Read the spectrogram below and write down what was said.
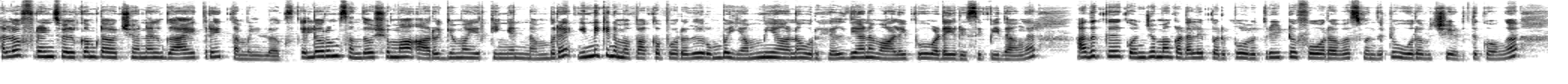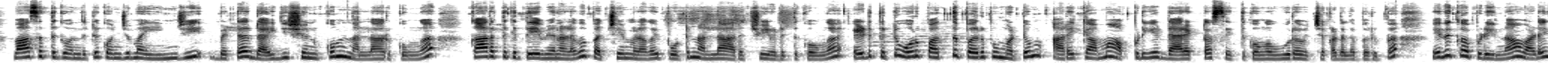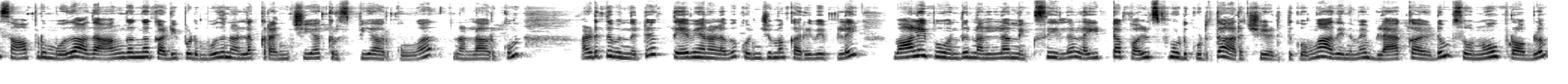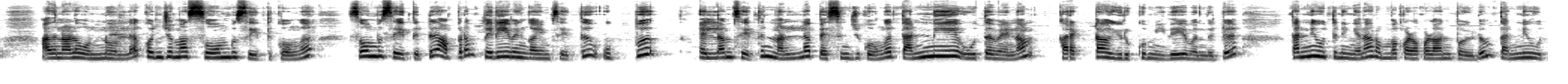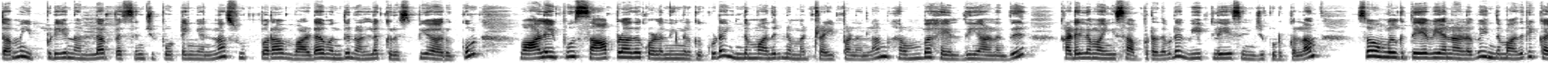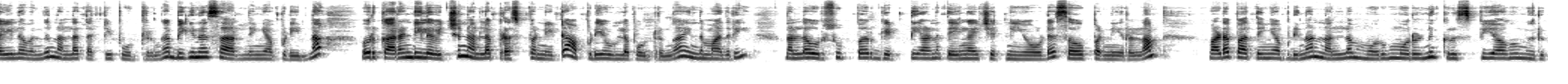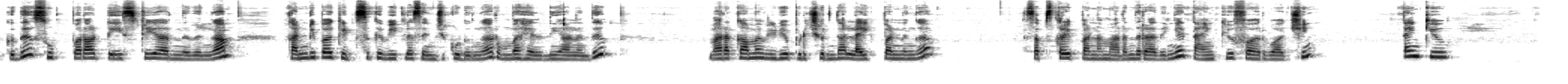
Hello friends welcome to our channel Gayathri Tamil vlogs. எல்லோரும் சந்தோஷமாக ஆரோக்கியமாக இருக்கீங்கன்னு நம்புகிறேன் இன்றைக்கி நம்ம பார்க்க போகிறது ரொம்ப யம்மியான ஒரு ஹெல்த்தியான வாழைப்பூ வடை ரெசிபி தாங்க. அதுக்கு கொஞ்சமாக கடலைப்பருப்பு ஒரு த்ரீ டு ஃபோர் ஹவர்ஸ் வந்துட்டு ஊற வச்சு எடுத்துக்கோங்க. வாசத்துக்கு வந்துட்டு கொஞ்சமாக இஞ்சி பெட்டர் டைஜஷனுக்கும் நல்லா இருக்குங்க. காரத்துக்கு தேவையான அளவு பச்சை மிளகாய் போட்டு நல்லா அரைச்சி எடுத்துக்கோங்க. எடுத்துகிட்டு ஒரு பத்து பருப்பு மட்டும் அரைக்காமல் அப்படியே டைரெக்டாக சேர்த்துக்கோங்க ஊற வச்ச கடலைப்பருப்பை. எதுக்கு அப்படின்னா வடை சாப்பிடும்போது அது அங்கங்கே கடிப்படும்போது நல்லா க்ரன்ச்சியாக கிறிஸ்பியாக இருக்குங்க. நல்லா இருக்கும். அடுத்து வந்துட்டு தேவையான அளவு கொஞ்சமாக கறிவேப்பிலை வாழைப்பூ வந்து நல்லா மிக்சியில் லைட்டாக பல்ஸ் மூடு கொடுத்து அரைச்சி எடுத்துக்கோங்க. அது இனிமேல் பிளாக் ஆகிடும் ஸோ நோ ப்ராப்ளம் அதனால் ஒன்றும் இல்லை. கொஞ்சமாக சோம்பு சேர்த்துக்கோங்க. சோம்பு சேர்த்துட்டு அப்புறம் பெரிய வெங்காயம் சேர்த்து உப்பு எல்லாம் சேர்த்து நல்லா பிசைஞ்சுக்கோங்க. தண்ணியே ஊற்ற வேணாம். கரெக்டாக இருக்கும். இதே வந்துட்டு தண்ணி ஊற்றுனீங்கன்னா ரொம்ப குழகுழான்னு போயிடும். தண்ணி ஊற்றாமல் இப்படியே நல்லா பிசைஞ்சு போட்டிங்கன்னா சூப்பராக வடை வந்து நல்லா கிறிஸ்பியாக இருக்கும். வாழைப்பூ சாப்பிடாத குழந்தைங்களுக்கு கூட இந்த மாதிரி நம்ம ட்ரை பண்ணலாம். ரொம்ப ஹெல்த்தியானது கடையில் வாங்கி சாப்பிட்றத விட வீட்டிலேயே செஞ்சு கொடுக்கலாம். ஸோ உங்களுக்கு தேவையான அளவு இந்த மாதிரி கையில் வந்து நல்லா தட்டி போட்டுருங்க. பிகினர்ஸாக இருந்தீங்க அப்படின்னா ஒரு கரண்டியில் வச்சு நல்லா ப்ரெஸ் பண்ணிவிட்டு அப்படியே உள்ளே போட்டுருங்க. இந்த மாதிரி நல்ல ஒரு சூப்பர் கெட்டியான தேங்காய் சட்னியோடு சர்வ் பண்ணிடலாம் வடை பார்த்தீங்க அப்படின்னா நல்ல மொறு மொறுன்னு கிறிஸ்பியாகவும் இருக்குது. சூப்பராக டேஸ்டியாக இருந்ததுங்க. கண்டிப்பாக கிட்ஸுக்கு வீட்டில் செஞ்சு கொடுங்க. ரொம்ப ஹெல்த்தியானது மறக்காமல் வீடியோ பிடிச்சிருந்தா லைக் பண்ணுங்கள் சப்ஸ்கிரைப் பண்ண மறந்துடாதீங்க தேங்க்யூ ஃபார் வாட்சிங் தேங்க்யூ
